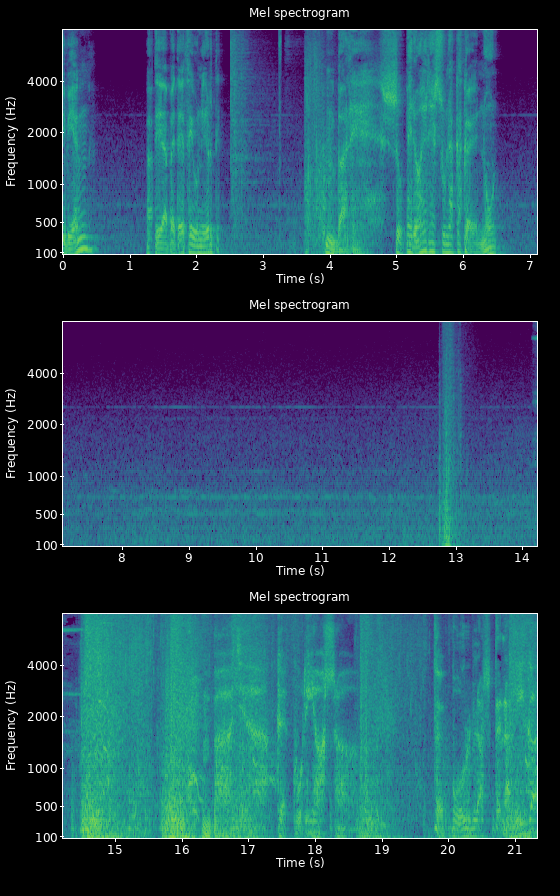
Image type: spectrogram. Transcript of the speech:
¿Y bien? ¿Te apetece unirte? Vale, pero eres una ca... que no... Vaya, qué curioso. ¿Te burlas de la liga?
